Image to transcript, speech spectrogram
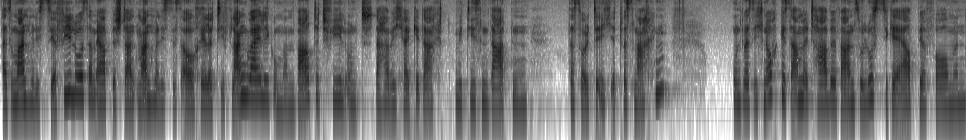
also manchmal ist sehr viel los am Erdbestand, manchmal ist es auch relativ langweilig und man wartet viel und da habe ich halt gedacht, mit diesen Daten, da sollte ich etwas machen. Und was ich noch gesammelt habe, waren so lustige Erdbeerformen,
